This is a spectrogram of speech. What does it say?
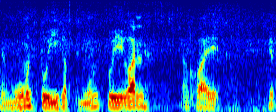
ให้หมูมันตุยครับ หมูมันตุยก่อนจังคอยเห็ด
